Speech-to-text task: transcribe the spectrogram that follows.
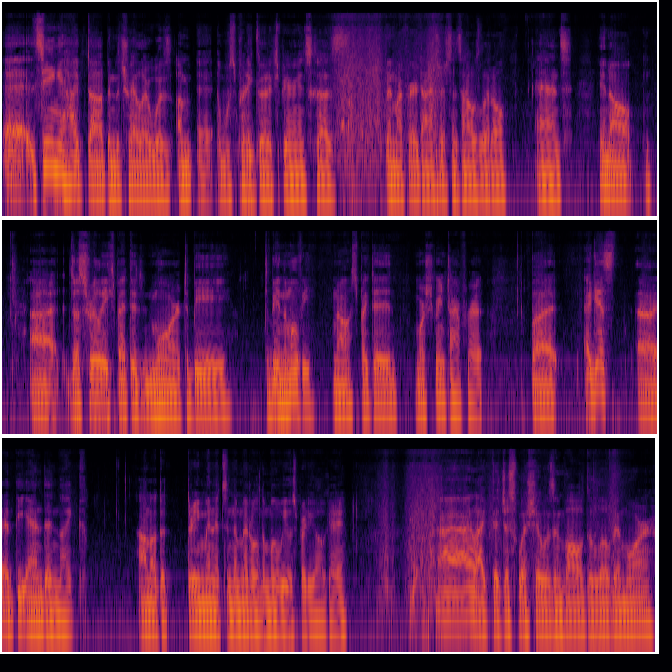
uh, seeing it hyped up in the trailer was um, it was pretty good experience because it's been my favorite dinosaur since I was little, and you know, uh, just really expected more to be to be in the movie. You know, expected more screen time for it, but I guess uh, at the end and like I don't know the three minutes in the middle of the movie was pretty okay. I, I liked it. Just wish it was involved a little bit more,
